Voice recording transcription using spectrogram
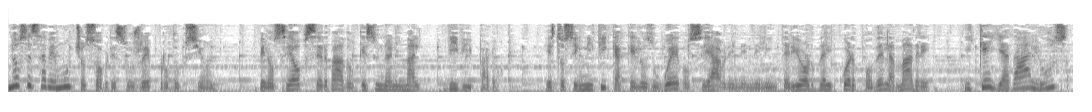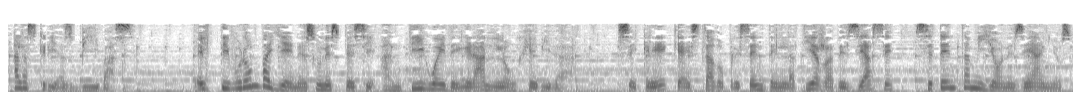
No se sabe mucho sobre su reproducción, pero se ha observado que es un animal vivíparo. Esto significa que los huevos se abren en el interior del cuerpo de la madre y que ella da a luz a las crías vivas. El tiburón ballena es una especie antigua y de gran longevidad. Se cree que ha estado presente en la Tierra desde hace 70 millones de años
